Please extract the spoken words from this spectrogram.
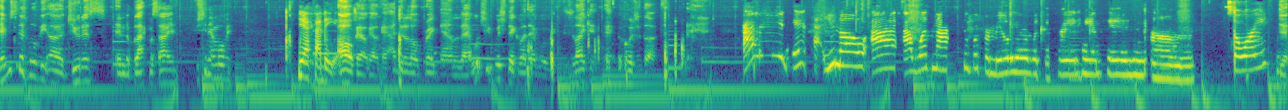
have you seen this movie uh, Judas and the Black Messiah? You seen that movie? Yes, I did. Oh, okay, okay, okay. I did a little breakdown of that. What you what you think about that movie? Did you like it? what was your thoughts? I mean, it. You know, I I was not super familiar with the Fred Hampton um, story. Yeah.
